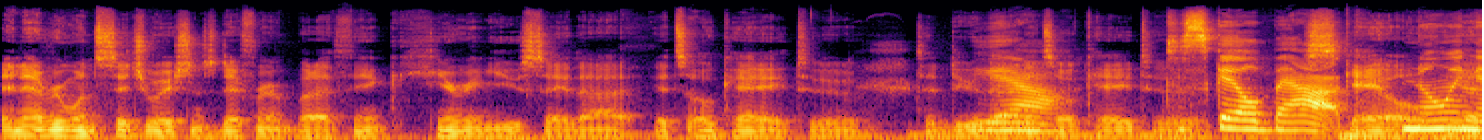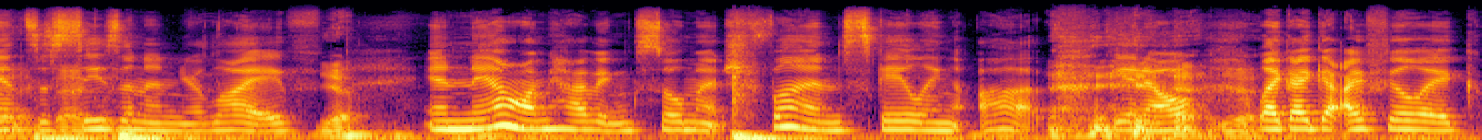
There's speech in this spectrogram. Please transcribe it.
and everyone's situation is different. But I think hearing you say that it's okay to to do that. Yeah. It's okay to, to scale back, Scale, knowing yeah, it's exactly. a season in your life. yeah, and now I'm having so much fun scaling up. You know, Yeah, like I get, I feel like,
